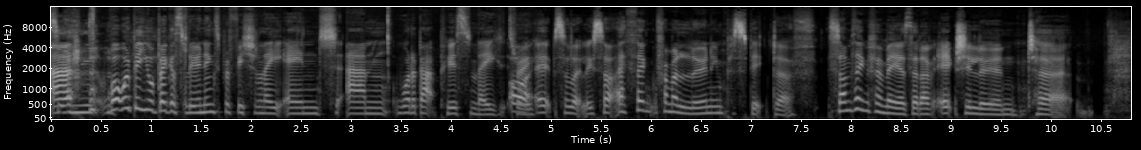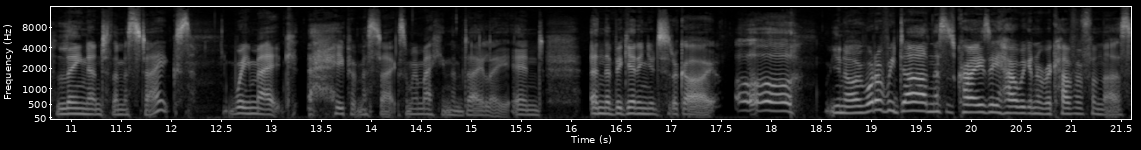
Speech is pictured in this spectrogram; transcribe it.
Um, what would be your biggest learnings professionally and um, what about personally? Oh, absolutely. So I think from a learning perspective, something for me is that I've actually learned to lean into the mistakes we make a heap of mistakes and we're making them daily. And in the beginning, you'd sort of go, oh, you know, what have we done? This is crazy. How are we going to recover from this?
